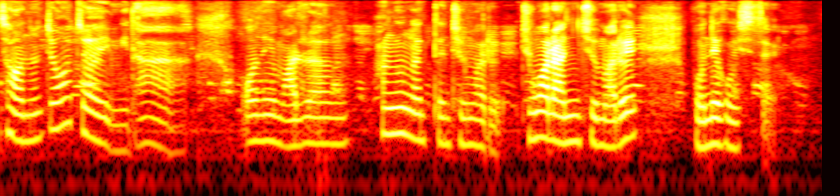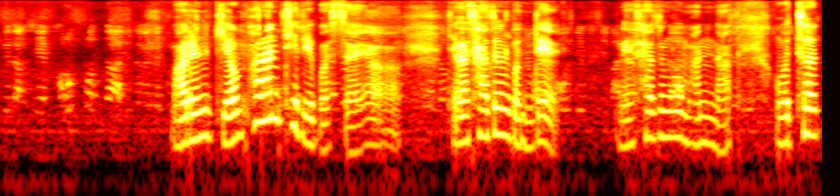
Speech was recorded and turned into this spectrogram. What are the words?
저는 쪼어쪼입니다. 오늘 마루랑 황금 같은 주말을 주말 아닌 주말을 보내고 있어요. 마루는 귀여운 파란 티를 입었어요. 제가 사준 건데 내가 사준 거 맞나? 아무튼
